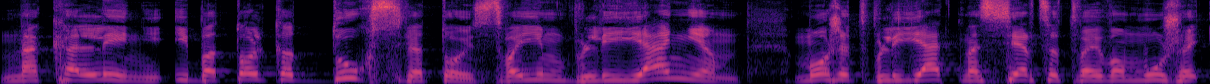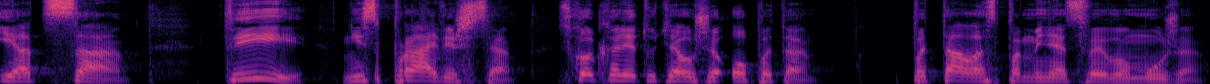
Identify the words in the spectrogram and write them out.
на колени, ибо только Дух Святой своим влиянием может влиять на сердце твоего мужа и отца. Ты не справишься. Сколько лет у тебя уже опыта? Пыталась поменять своего мужа.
